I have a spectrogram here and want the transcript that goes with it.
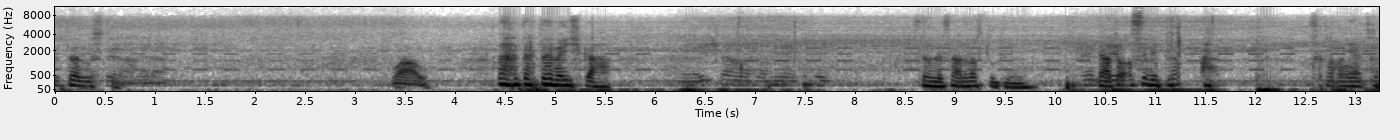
Tak to je hustý. Wow. tak to je vejška. 72 stupňů. Já to asi vypnu. Schválně jak to.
